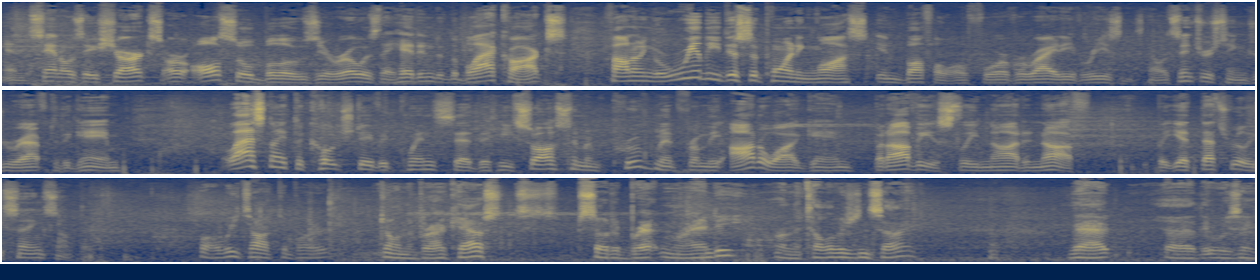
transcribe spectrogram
and the San Jose Sharks are also below zero as they head into the Blackhawks following a really disappointing loss in Buffalo for a variety of reasons. Now, it's interesting, Drew, after the game, Last night, the coach David Quinn said that he saw some improvement from the Ottawa game, but obviously not enough. But yet, that's really saying something. Well, we talked about it on the broadcast. So did Bret and Randy on the television side. That uh, there was a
